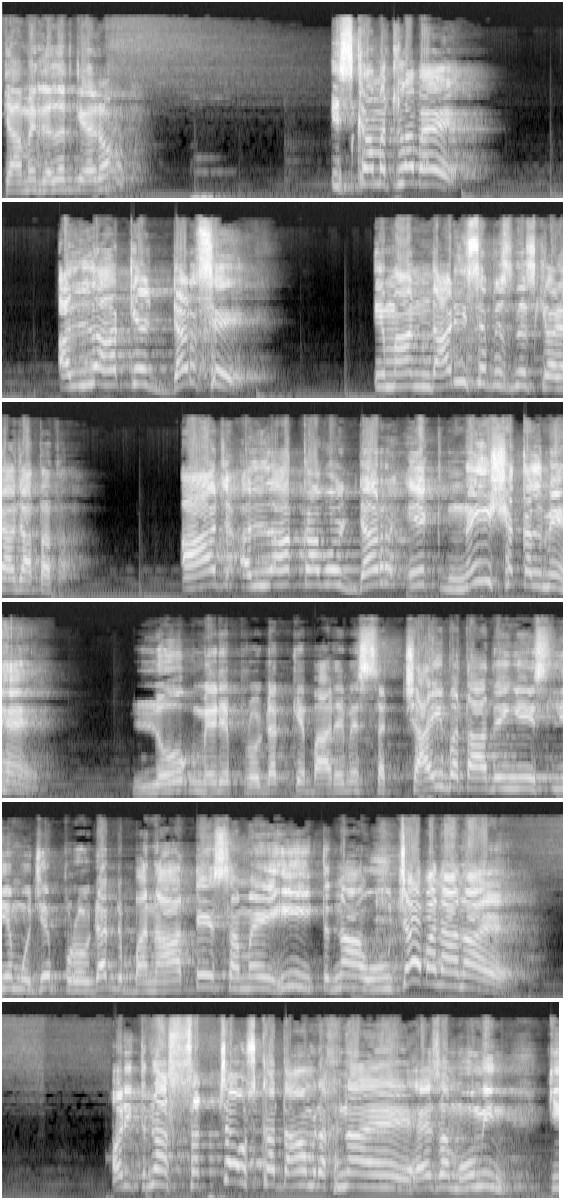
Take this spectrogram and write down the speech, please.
क्या मैं गलत कह रहा हूँ? इसका मतलब है, अल्लाह के डर से, ईमानदारी से बिज़नेस किया जाता था। आज अल्लाह का वो डर एक नई शक्ल में है। लोग मेरे प्रोडक्ट के बारे में सच्चाई बता देंगे, इसलिए मुझे प्रोडक्ट बनाते समय ही इतना ऊँचा बनाना है और इतना सच्चा उसका दाम रखना है। एज अ मोमिन, कि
